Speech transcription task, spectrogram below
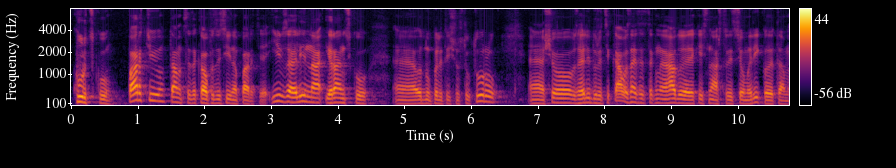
курдську партію, там це така опозиційна партія, і взагалі на іранську е, одну політичну структуру. Е, Що взагалі дуже цікаво, знаєте, це так нагадує якийсь наш 37 рік, коли там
